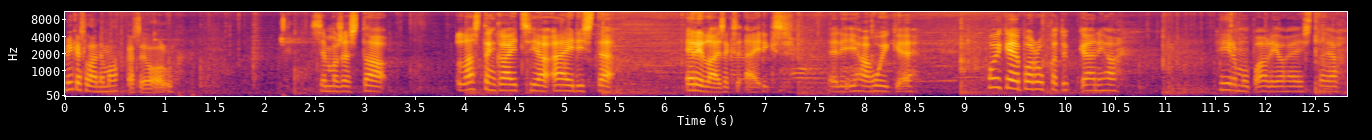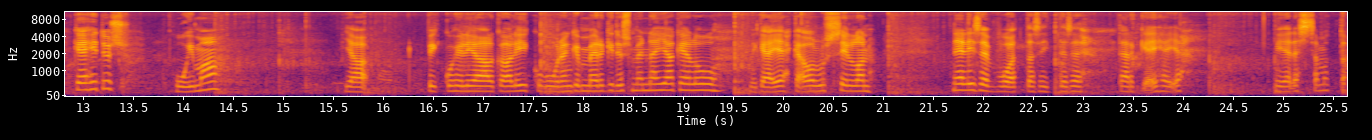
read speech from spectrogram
Minkälainen matka se on ollut? Semmoisesta lastenkaitsia äidistä erilaiseksi äidiksi. Eli ihan huikea, huikea porukka, tykkään ihan hirmu paljon heistä ja kehitys huimaa. Ja pikkuhiljaa alkaa liikkuvuudenkin merkitys mennä jakeluun, mikä ei ehkä ollut silloin nelisen vuotta sitten se tärkein heidän mielessä, mutta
